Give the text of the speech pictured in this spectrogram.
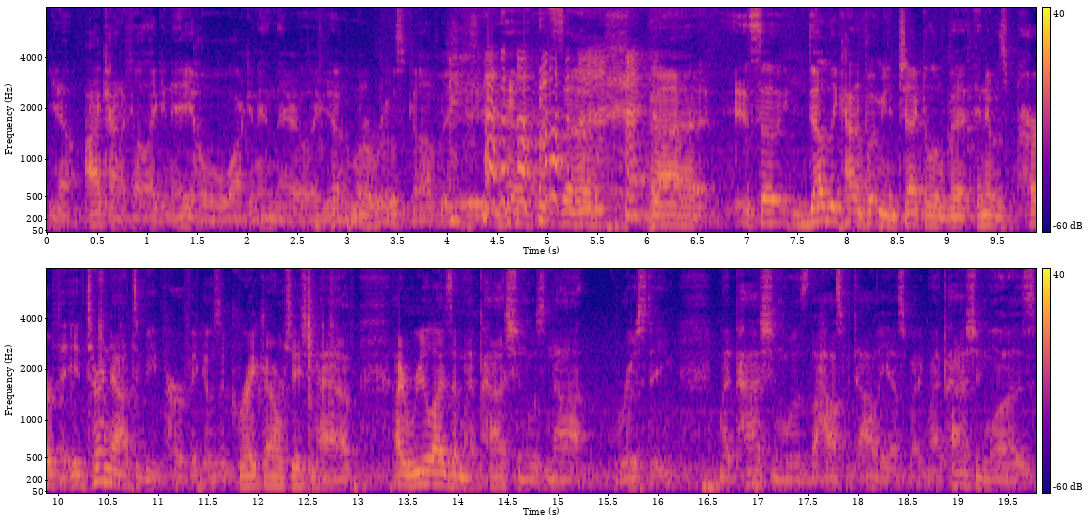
you know I kind of felt like an a hole walking in there, like yeah, I'm gonna roast coffee. so, uh, so Dudley kind of put me in check a little bit, and it was perfect. It turned out to be perfect. It was a great conversation to have. I realized that my passion was not roasting. My passion was the hospitality aspect. My passion was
